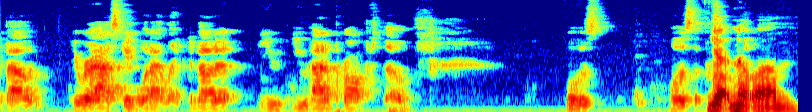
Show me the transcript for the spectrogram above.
about? You were asking what I liked about it. You you had a prompt though. What was? What was the Yeah, no, um,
